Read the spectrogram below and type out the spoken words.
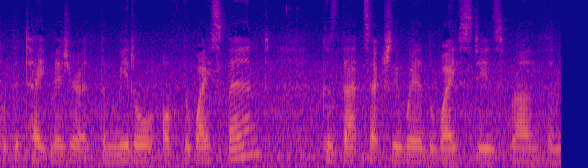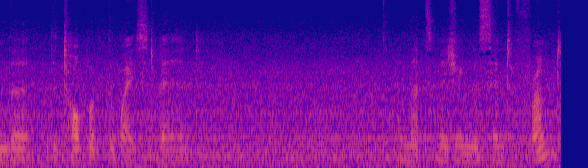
put the tape measure at the middle of the waistband because that's actually where the waist is rather than the, the top of the waistband. And that's measuring the centre front.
